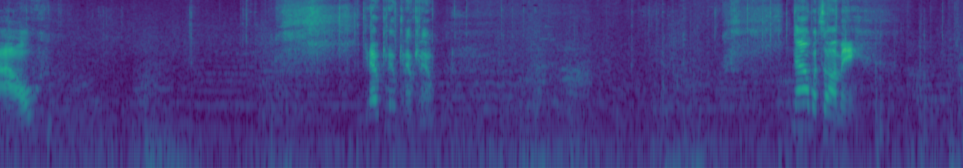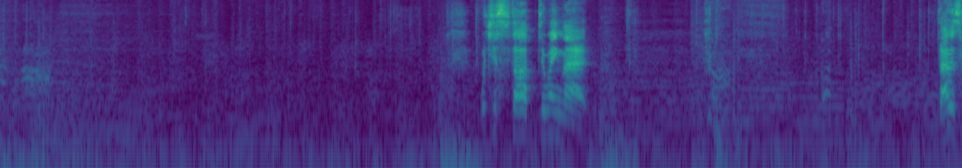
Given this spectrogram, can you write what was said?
Ow. Get out, get out, get out, get out. Now what's on me? Would you stop doing that? That is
